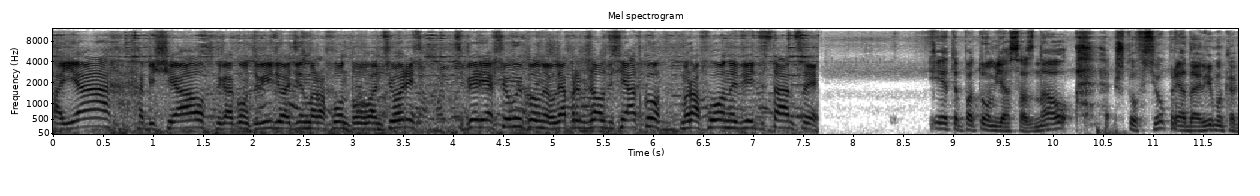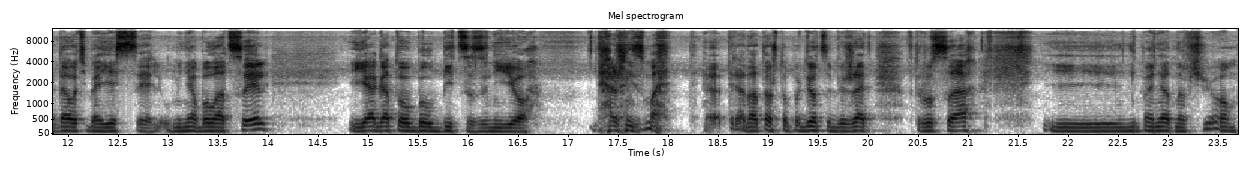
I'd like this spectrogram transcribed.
А я обещал на каком-то видео один марафон поволонтерить. Теперь я все выполнил. Я пробежал десятку, марафон и две дистанции. И это потом я осознал, что все преодолимо, когда у тебя есть цель. У меня была цель, и я готов был биться за нее. Даже несмотря на то, что придется бежать в трусах и непонятно в чем.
